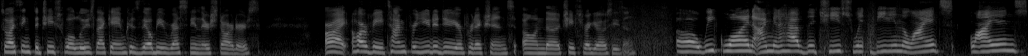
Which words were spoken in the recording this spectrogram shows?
So I think the Chiefs will lose that game because they'll be resting their starters. All right, Harvey, time for you to do your predictions on the Chiefs regular season. Uh, week one, I'm gonna have the Chiefs win- beating the Lions. Lions,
